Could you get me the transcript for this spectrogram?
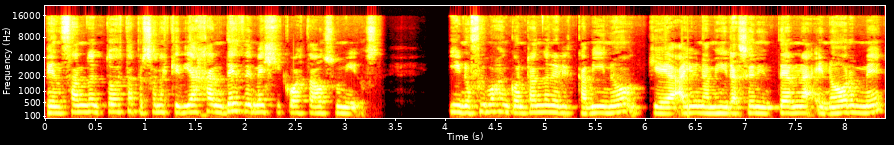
pensando en todas estas personas que viajan desde México a Estados Unidos y nos fuimos encontrando en el camino que hay una migración interna enorme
